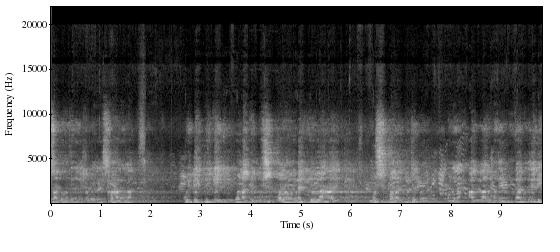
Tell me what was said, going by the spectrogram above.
সব হতে থাকে, সবাই সুবহানাল্লাহ। ওই ব্যক্তিকে ওনাকে মুর্শিদ বলা হয়। ওনাকে কি বলা হয়? মুর্শিদ বলা হয়। কি জন্য? ওনারা আল্লাহর প্রতিনিধি। কার প্রতিনিধি?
